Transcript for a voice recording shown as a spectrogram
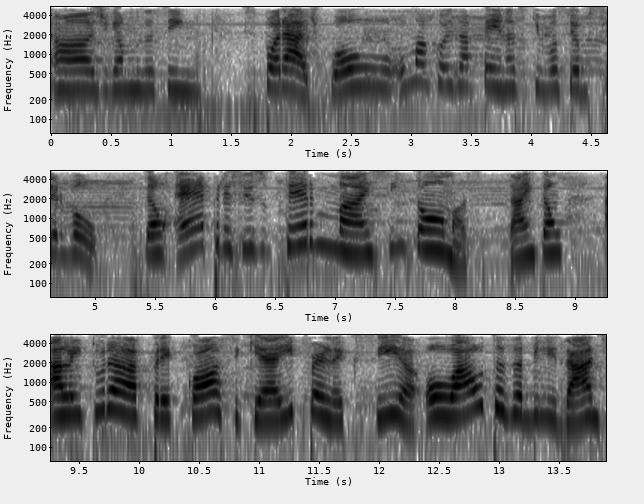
ah, digamos assim, esporádico ou uma coisa apenas que você observou. Então, é preciso ter mais sintomas, tá? Então, a leitura precoce, que é a hiperlexia, ou altas habilidades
